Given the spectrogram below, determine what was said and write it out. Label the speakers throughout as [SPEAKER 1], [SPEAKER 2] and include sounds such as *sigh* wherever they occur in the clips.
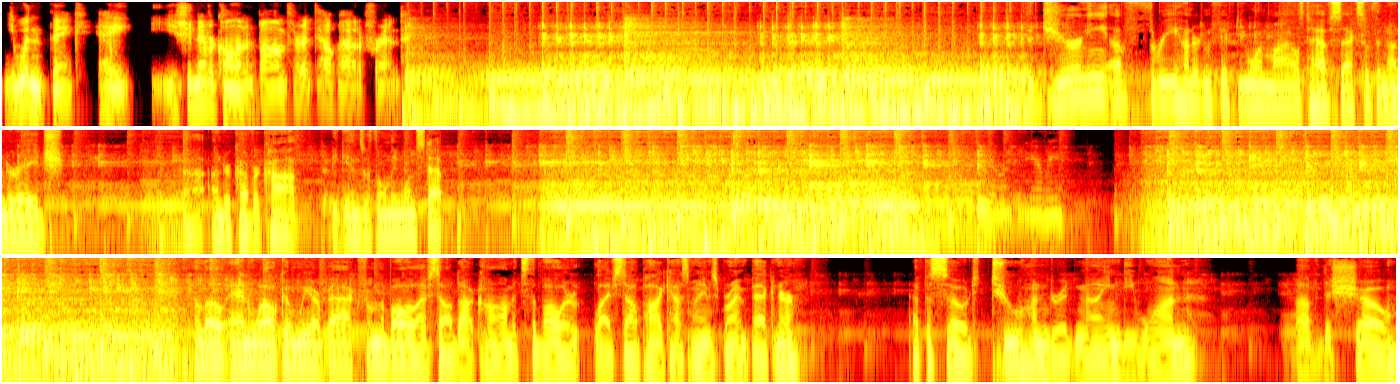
[SPEAKER 1] you wouldn't think, hey, you should never call in a bomb threat to help out a friend.
[SPEAKER 2] The journey of 351 miles to have sex with an underage uh, undercover cop begins with only one step. Hello and welcome. We are back from theballerlifestyle.com. It's the Baller Lifestyle Podcast. My name is Brian Beckner. Episode 291 of the show.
